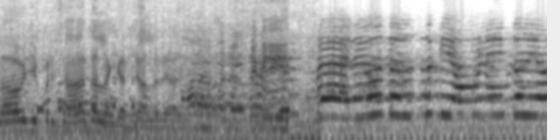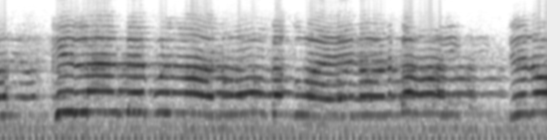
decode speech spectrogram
ਲਓ ਜੀ ਪ੍ਰਸ਼ਾਦ ਦਾ ਲੰਗਰ ਚੱਲ ਰਿਹਾ ਜੀ। ਵੈਰਿਓ ਦਰਸ ਕਿਉਂ ਨਹੀਂ ਕਰਿਆ? ਖਿਲਾਂ ਦੇ ਫੁੱਲਾਂ ਨੂੰ ਗੰਗਵਾਏ ਨਾਨਕਾਈ ਜਦੋਂ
